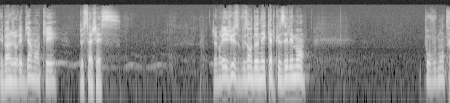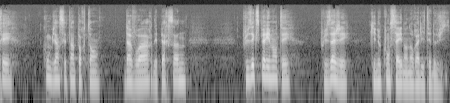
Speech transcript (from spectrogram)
eh ben, j'aurais bien manqué de sagesse. J'aimerais juste vous en donner quelques éléments pour vous montrer combien c'est important d'avoir des personnes plus expérimentées, plus âgées, qui nous conseillent dans nos réalités de vie.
